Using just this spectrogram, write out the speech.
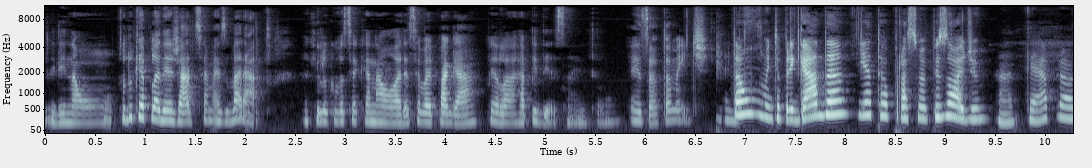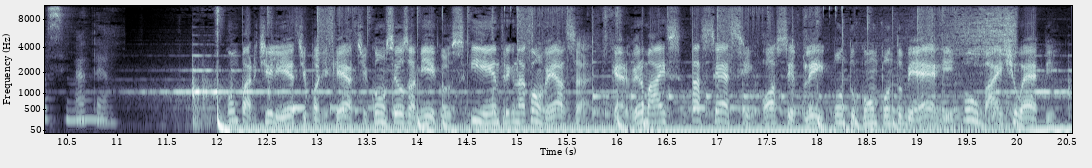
Ele não. Tudo que é planejado sai mais barato. Aquilo que você quer na hora, você vai pagar pela rapidez, né? Então, Exatamente. Então, muito obrigada e até o próximo episódio. Até a próxima. até. Compartilhe este podcast com seus amigos e entrem na conversa. Quer ver mais? Acesse ocplay.com.br ou baixe o app.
